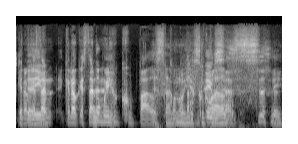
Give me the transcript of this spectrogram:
¿Qué Creo, te que digo? están, creo que están muy ocupados Están con muy otras ocupados, cosas. sí.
